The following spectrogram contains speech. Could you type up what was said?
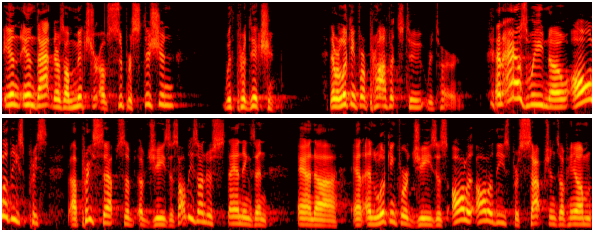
in, in that, there's a mixture of superstition with prediction. They were looking for prophets to return. And as we know, all of these pre- uh, precepts of, of Jesus, all these understandings and, and, uh, and, and looking for Jesus, all all of these perceptions of him,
